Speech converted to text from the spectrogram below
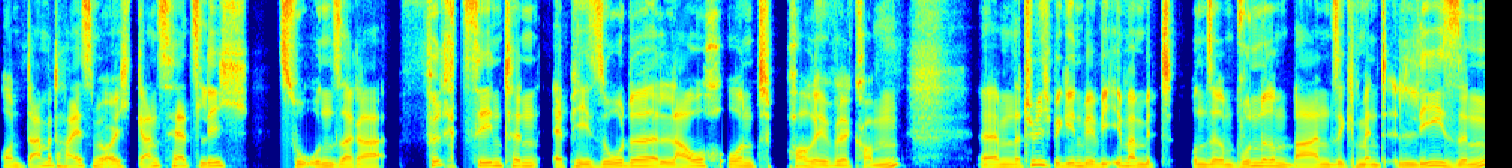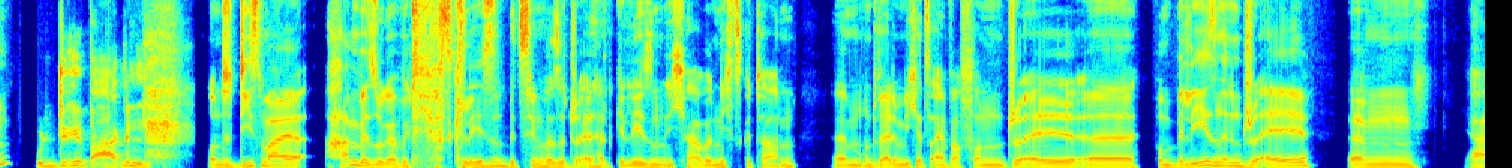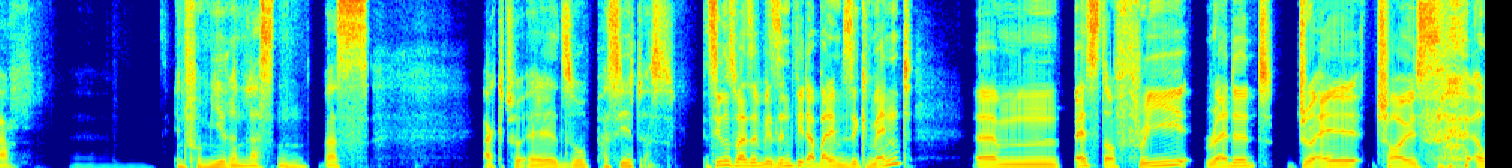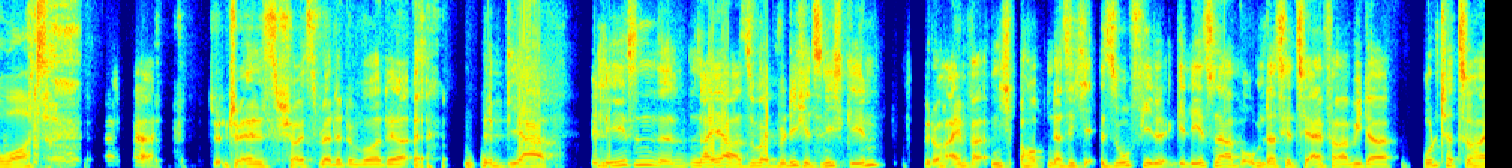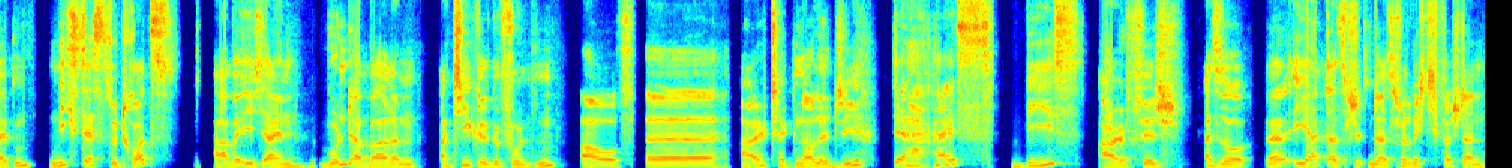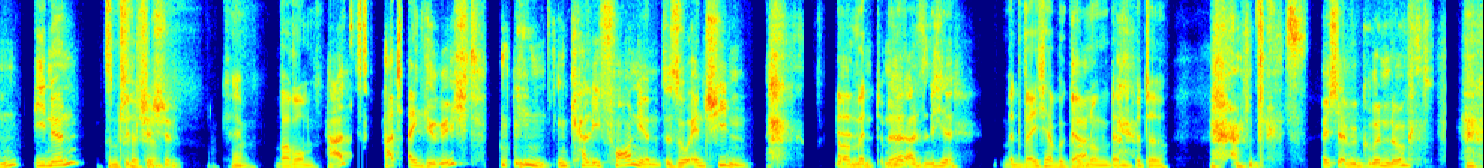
und damit heißen wir euch ganz herzlich zu unserer 14. Episode Lauch und Porre willkommen. Ähm, natürlich beginnen wir wie immer mit unserem wunderbaren Segment Lesen. Wunderbaren. Und diesmal haben wir sogar wirklich was gelesen, beziehungsweise Joel hat gelesen. Ich habe nichts getan ähm, und werde mich jetzt einfach von Joel, äh, vom belesenen Joel, ähm, ja, informieren lassen, was aktuell so passiert ist. Beziehungsweise wir sind wieder bei dem Segment ähm, Best of Three Reddit Joel Choice Award. Joel's Choice Reddit Award, ja. ja, gelesen, äh, naja, soweit würde ich jetzt nicht gehen. Ich würde auch einfach nicht behaupten, dass ich so viel gelesen habe, um das jetzt hier einfach mal wieder runterzuhypen. Nichtsdestotrotz habe ich einen wunderbaren Artikel gefunden auf äh, R Technology, der heißt Bees are Fish. Also, äh, ihr habt das, du hast schon richtig verstanden. Bienen sind Fische. Fische. Okay. Warum? Hat, hat ein Gericht in Kalifornien so entschieden. Aber mit, ne? mit, also nicht, mit welcher Begründung ja? denn bitte? Welcher Begründung?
